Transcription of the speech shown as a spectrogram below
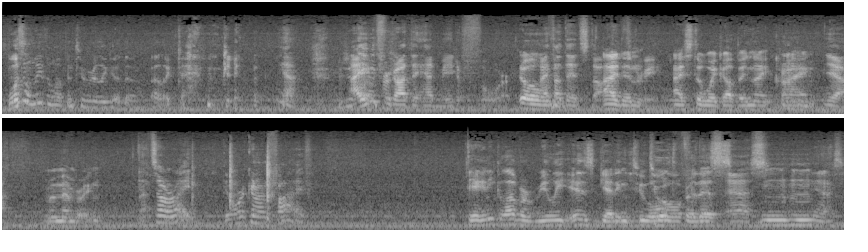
yeah, Wasn't Lethal Weapon 2 really good though? I like that. okay. yeah. I even forgot they had made a four. Oh, I thought they had stopped. I didn't. Three. I still wake up at night crying, Yeah, remembering. that's all right. They're working on five. Danny Glover really is getting too, Too old, old for, for this. this S. Mm-hmm. Yes.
